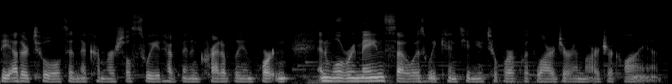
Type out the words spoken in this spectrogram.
the other tools in the commercial suite have been incredibly important and will remain so as we continue to work with larger and larger clients.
